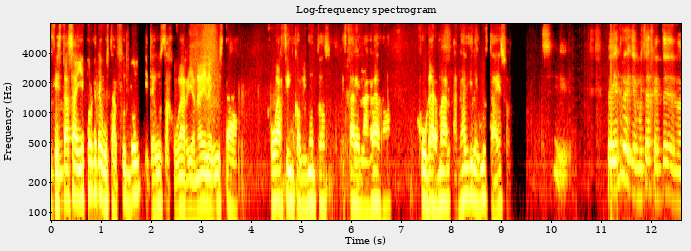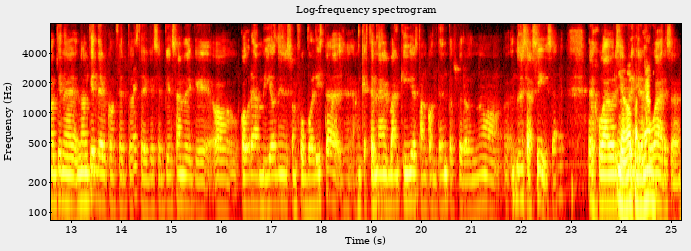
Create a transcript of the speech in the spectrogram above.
si estás ahí es porque te gusta el fútbol y te gusta jugar y a nadie le gusta jugar cinco minutos, estar en la grada, jugar mal, a nadie le gusta eso. Sí. Pero yo creo que mucha gente no tiene, no entiende el concepto este, que se piensan de que oh, cobran millones, son futbolistas, aunque estén en el banquillo están contentos, pero no, no es así, ¿sabes? El jugador siempre quiere jugar, ¿sabes?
